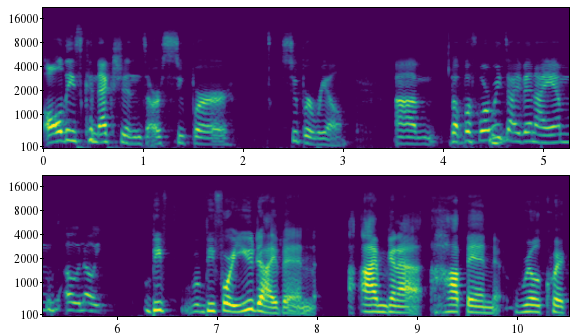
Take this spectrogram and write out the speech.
all these connections are super, super real. Um, but before we dive in, I am. Oh no, Bef- before you dive in, I'm gonna hop in real quick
